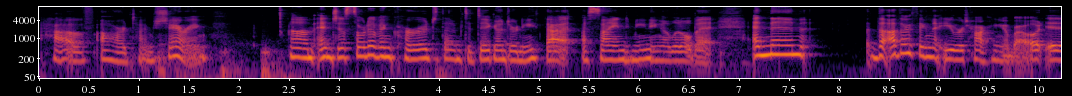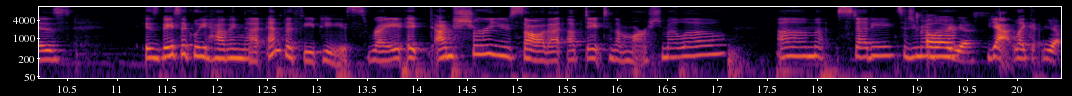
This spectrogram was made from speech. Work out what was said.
have a hard time sharing. Um, and just sort of encourage them to dig underneath that assigned meaning a little bit. And then the other thing that you were talking about is is basically having that empathy piece, right? It, I'm sure you saw that update to the marshmallow um, study. Did you remember? Oh yes. Yeah, like yeah.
